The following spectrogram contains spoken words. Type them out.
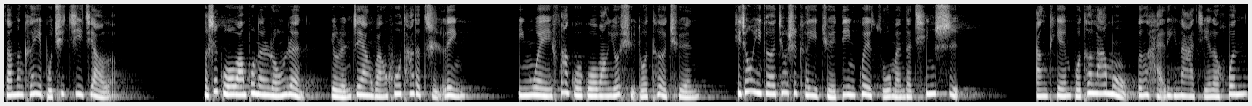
咱们可以不去计较了。可是国王不能容忍有人这样玩忽他的指令，因为法国国王有许多特权，其中一个就是可以决定贵族们的亲事。当天，伯特拉姆跟海丽娜结了婚。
